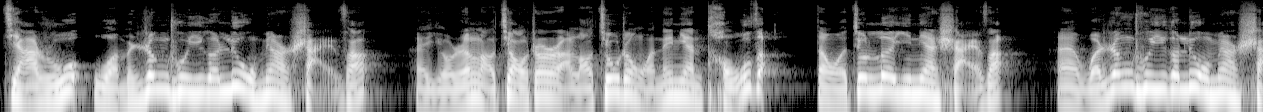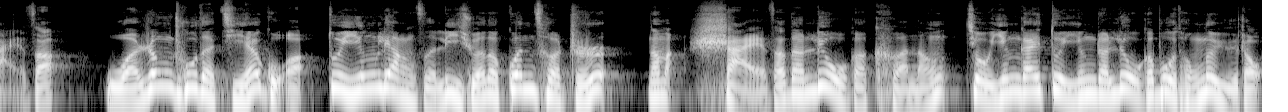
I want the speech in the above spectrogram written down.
假如我们扔出一个六面骰子，哎，有人老较真儿啊，老纠正我那念骰子，但我就乐意念骰子。哎，我扔出一个六面骰子，我扔出的结果对应量子力学的观测值。那么骰子的六个可能就应该对应着六个不同的宇宙。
